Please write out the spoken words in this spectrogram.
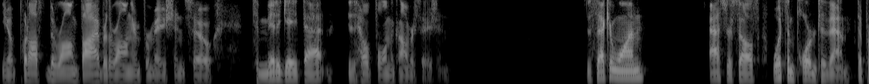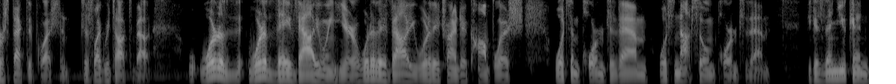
you know, put off the wrong vibe or the wrong information. So to mitigate that is helpful in the conversation. The second one, ask yourself what's important to them, the perspective question, just like we talked about. What are the, what are they valuing here? What do they value? What are they trying to accomplish? what's important to them, what's not so important to them, because then you can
